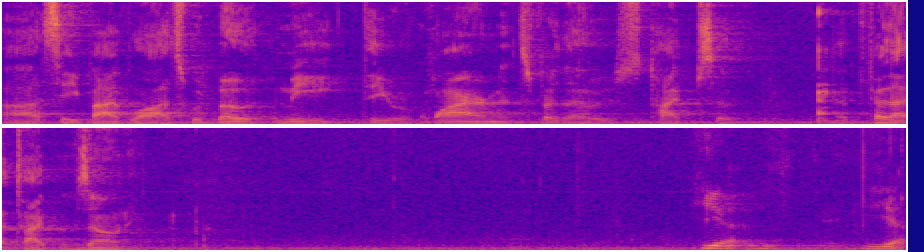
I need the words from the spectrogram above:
uh, C5 lots would both meet the requirements for those types of, for that type of zoning? Yeah, yeah,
